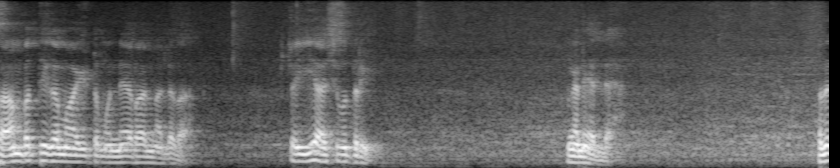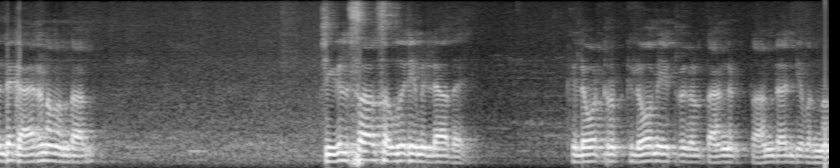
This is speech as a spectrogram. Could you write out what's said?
സാമ്പത്തികമായിട്ട് മുന്നേറാൻ നല്ലതാണ് പക്ഷെ ഈ ആശുപത്രി അങ്ങനെയല്ല. അതിന്റെ കാരണം എന്താണ്? ചികിത്സാ സൗകര്യമില്ലാതെ കിലോമീറ്റർ കിലോമീറ്ററുകൾ താങ്ങ താണ്ടേണ്ടി വന്ന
